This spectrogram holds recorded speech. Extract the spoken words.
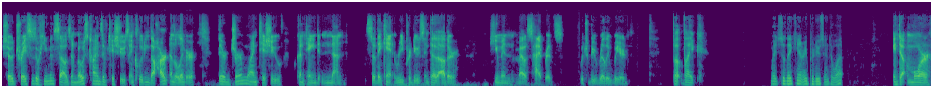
showed traces of human cells in most kinds of tissues, including the heart and the liver, their germline tissue contained none. So they can't reproduce into the other human mouse hybrids, which would be really weird. But like, wait, so they can't reproduce into what? into more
